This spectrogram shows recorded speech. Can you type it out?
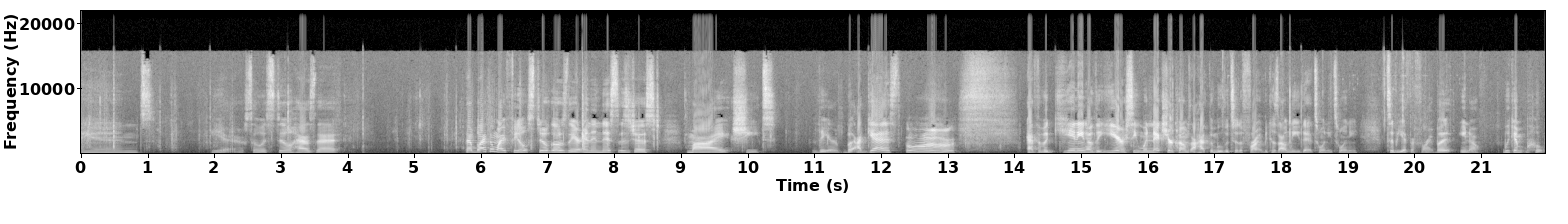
And yeah, so it still has that that black and white feel still goes there. And then this is just my sheet there. But I guess ugh, at the beginning of the year, see when next year comes, I'll have to move it to the front because I'll need that 2020 to be at the front. But, you know, we can, who,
